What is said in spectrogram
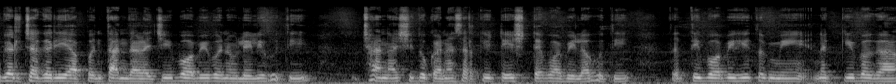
घरच्या घरी आपण तांदळाची बॉबी बनवलेली होती. छान अशी दुकानासारखी टेस्ट त्या बॉबीला होती. तर ती बॉबीही तुम्ही नक्की बघा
